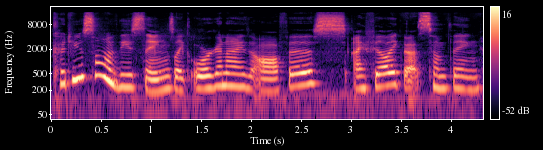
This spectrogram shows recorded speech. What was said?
Could use some of these things like organize office. I feel like that's something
